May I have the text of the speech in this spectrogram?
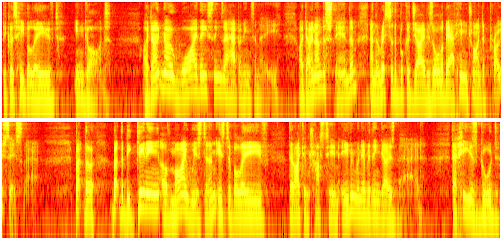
because he believed in God. I don't know why these things are happening to me. I don't understand them. And the rest of the book of Job is all about him trying to process that. But the, but the beginning of my wisdom is to believe that I can trust him even when everything goes bad, that he is good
